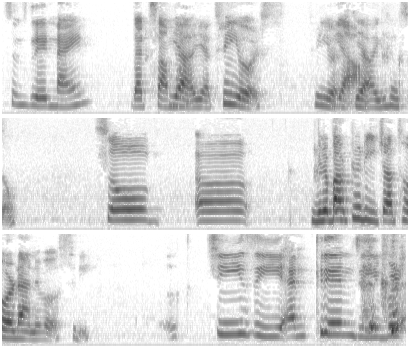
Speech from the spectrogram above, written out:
since grade nine. That summer. Yeah, yeah, three years. Three years. Yeah. Yeah, I think so. So, uh, We're about to reach our third anniversary. cheesy and cringy, but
